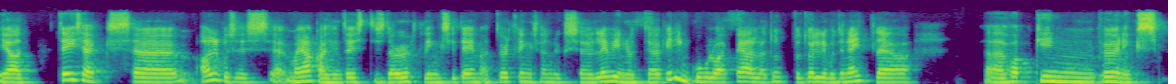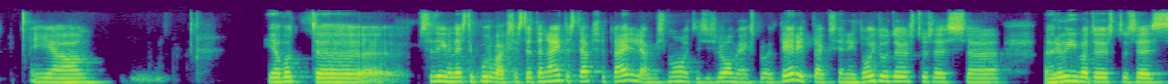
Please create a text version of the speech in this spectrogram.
ja teiseks äh, alguses ma jagasin tõesti seda Earthlingsi teemat. Earthlings on üks levinud film, kuhu loeb peale tuntud Hollywoodi näitleja äh, Joaquin Phoenix ja ja vot äh, see tegi mind hästi kurvaks, sest et ta näitas täpselt välja, mismoodi siis loomi ekspluateeritakse nii toidutööstuses, äh, rõivatööstuses,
